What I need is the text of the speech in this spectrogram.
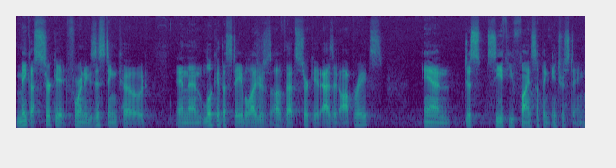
make a circuit for an existing code and then look at the stabilizers of that circuit as it operates and just see if you find something interesting.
